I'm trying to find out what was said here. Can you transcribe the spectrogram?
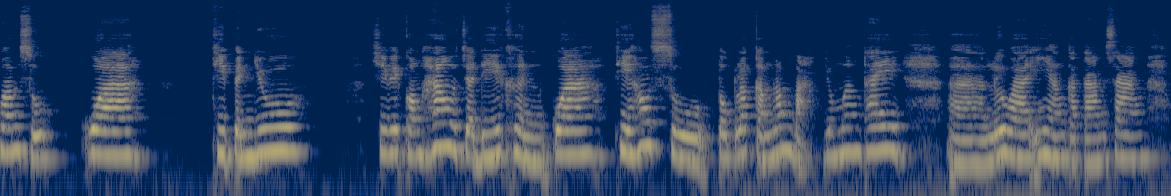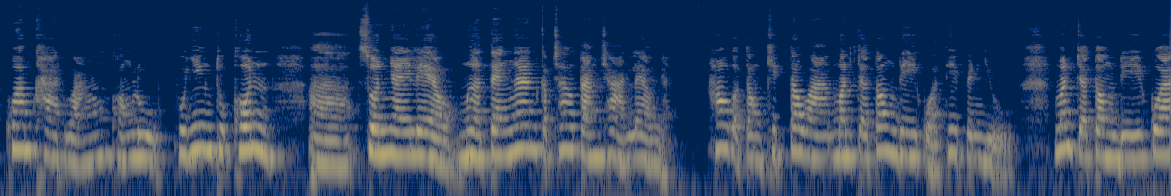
ความสุขกว่าที่เป็นอยู่ ชีวิตของเฮาจะดีขึ้นกว่าที่เฮาสู่ตกระกำลำบากอยู่เมืองไทยหรือว่าอีหยังก็ตามสร้าง ความขาดหวังของลูกผู้หญิงทุกคนส่วนใหญ่แล้วเมื่อแต่งงานกับชาวต่างชาติแล้วเนี่ยเฮาก็ต้องคิดตะว่ามันจะต้องดีกว่าที่เป็นอยู่ มันจะต้องดีกว่า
